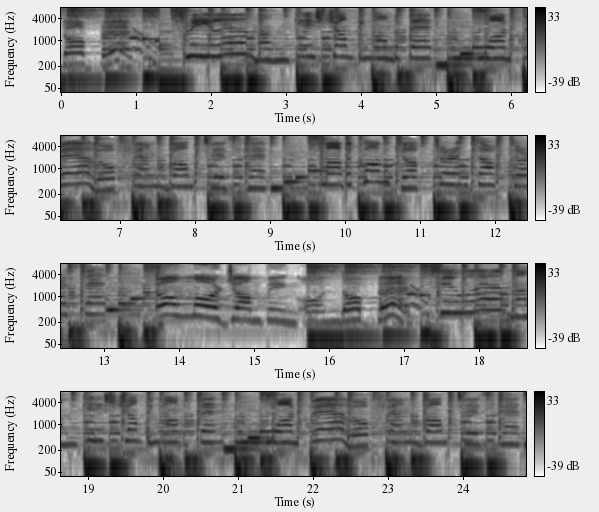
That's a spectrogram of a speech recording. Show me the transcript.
the bed. Jumping on the bed. Two little monkeys jumping on the bed. One fell off and bumped his head.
